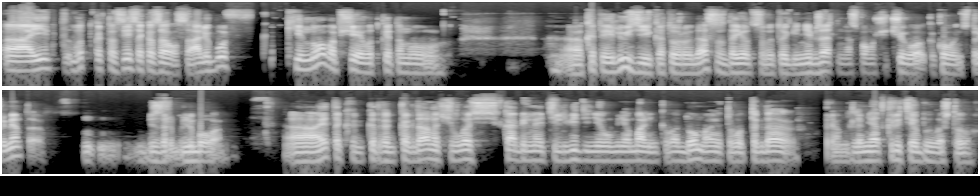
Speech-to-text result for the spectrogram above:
А, и вот как-то здесь оказался. А любовь к кино вообще, вот к этому, а, к этой иллюзии, которая да, создается в итоге, не обязательно с помощью чего, какого инструмента, без любого. А, это когда началось кабельное телевидение у меня маленького дома, это вот тогда прям для меня открытие было, что,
